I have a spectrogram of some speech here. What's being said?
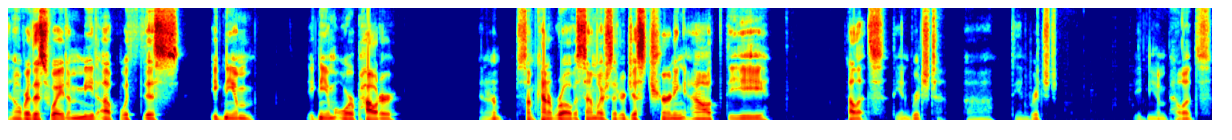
and over this way to meet up with this ignium ignium ore powder and some kind of row of assemblers that are just churning out the pellets, the enriched, uh, the enriched ignium pellets.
